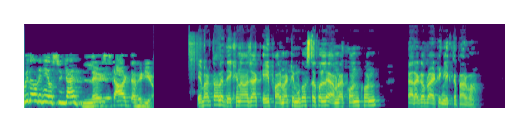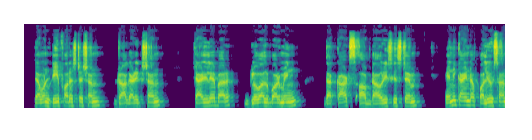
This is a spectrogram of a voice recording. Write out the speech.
without any wasting time let's start the video এবার তাহলে দেখে নেওয়া যাক এই ফরম্যাটটি মুখস্থ করলে আমরা কোন কোন প্যারাগ্রাফ রাইটিং লিখতে পারব। যেমন deforestation drug addiction child labour global warming the curse of dowry system any kind of pollution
